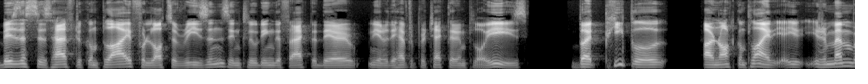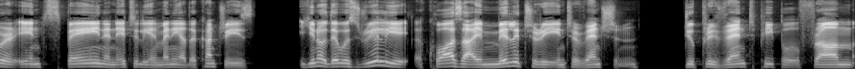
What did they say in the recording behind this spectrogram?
Businesses have to comply for lots of reasons, including the fact that they're, you know, they have to protect their employees. But people are not compliant. You remember in Spain and Italy and many other countries, you know, there was really a quasi military intervention to prevent people from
